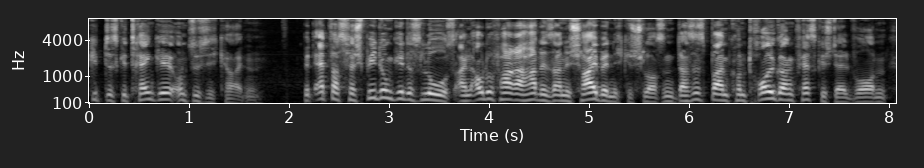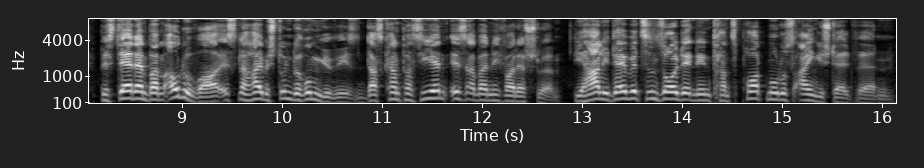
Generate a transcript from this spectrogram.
gibt es Getränke und Süßigkeiten. Mit etwas Verspätung geht es los. Ein Autofahrer hatte seine Scheibe nicht geschlossen. Das ist beim Kontrollgang festgestellt worden. Bis der dann beim Auto war, ist eine halbe Stunde rum gewesen. Das kann passieren, ist aber nicht weiter schlimm. Die Harley Davidson sollte in den Transportmodus eingestellt werden.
